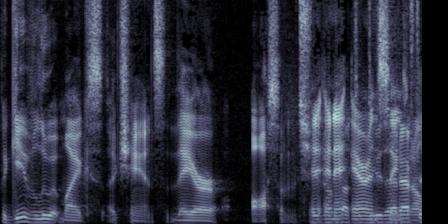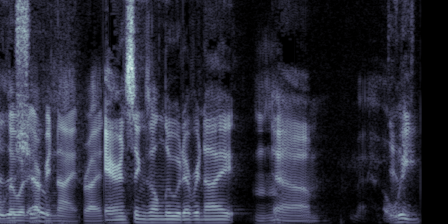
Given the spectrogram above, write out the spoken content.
But give Lewitt mics a chance. They are awesome. Shit, and I'm and about to Aaron do that sings after on this Lewitt every night, right? Aaron sings on Lewitt every night. Mm-hmm. Um, we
